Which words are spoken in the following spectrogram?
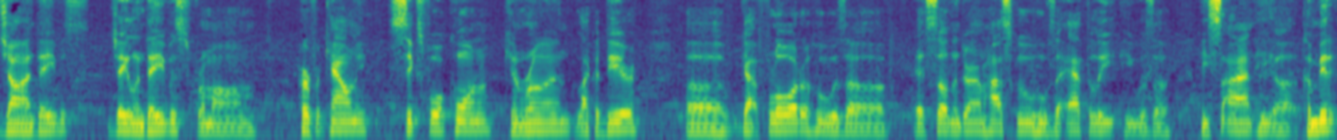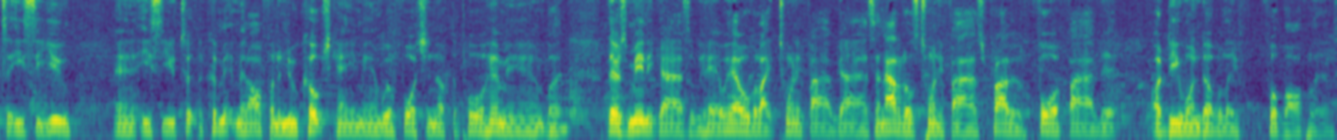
John Davis, Jalen Davis from um, Hertford County, six four corner, can run like a deer. Uh, got Florida, who was uh, at Southern Durham High School, who was an athlete. He was a he signed, he uh, committed to ECU and ECU took the commitment off when the new coach came in. We were fortunate enough to pull him in, but there's many guys that we had. We had over like 25 guys, and out of those 25, probably four or five that are D1 AA football players.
